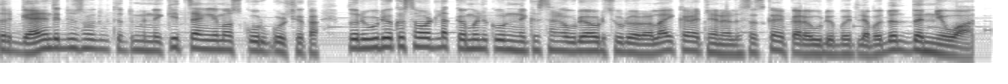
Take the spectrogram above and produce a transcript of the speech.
तर गॅरंटी तुम्ही सांगतो तर तुम्ही नक्कीच चांगले मार्क्स स्कोर करू शकता. तर व्हिडिओ कसा वाटला कमेंट करून नक्की सांगा. व्हिडिओ व्हिडिओला लाईक करा चॅनल सबस्क्राईब करा. व्हिडिओ बघितल्याबद्दल धन्यवाद.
